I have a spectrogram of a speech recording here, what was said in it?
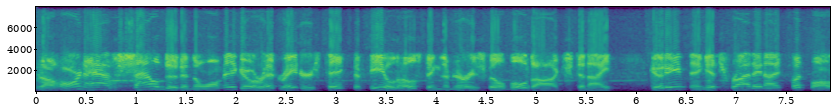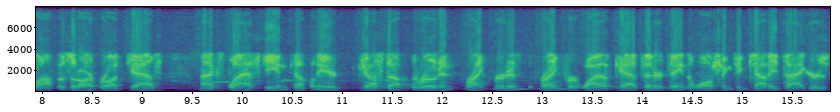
The horn has sounded, and the Wamego Red Raiders take the field hosting the Marysville Bulldogs tonight. Good evening. It's Friday Night Football opposite our broadcast. Max Blasky and company are just up the road in Frankfort as the Frankfort Wildcats entertain the Washington County Tigers.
